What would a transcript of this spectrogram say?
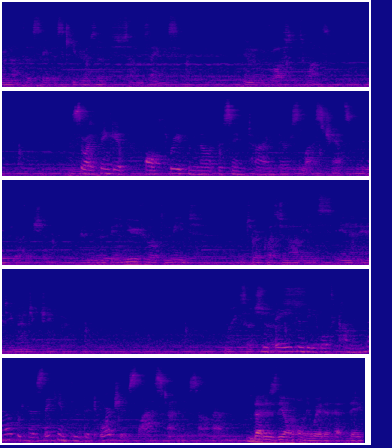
we're not the safest keepers of some things. and we've lost this once. So I think if all three of them know at the same time, there's less chance of manipulation. And it would be unusual to meet, to request an audience in an anti-magic chamber. Like such Would a... they even be able to come in though? Because they came through the torches last time we saw them. That is the only way that, that they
